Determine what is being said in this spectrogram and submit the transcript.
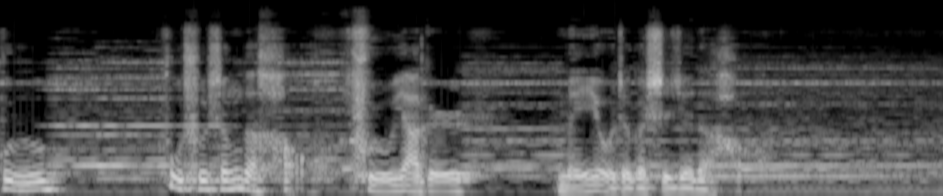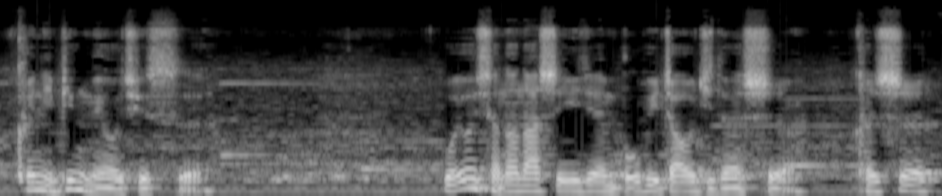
不如不出生的好，不如压根儿没有这个世界的好。可你并没有去死。我又想到，那是一件不必着急的事。可是，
